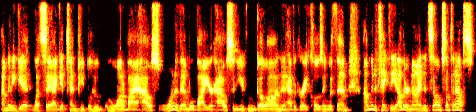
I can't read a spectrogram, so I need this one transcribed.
I'm going to get, let's say I get 10 people who, who want to buy a house. One of them will buy your house and you can go on and have a great closing with them. I'm going to take the other nine and sell them something else.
